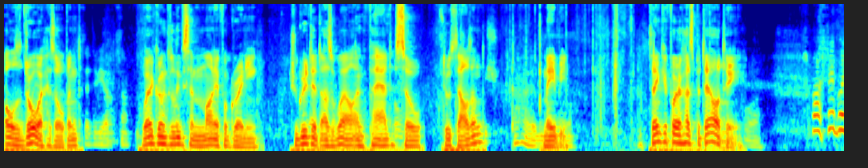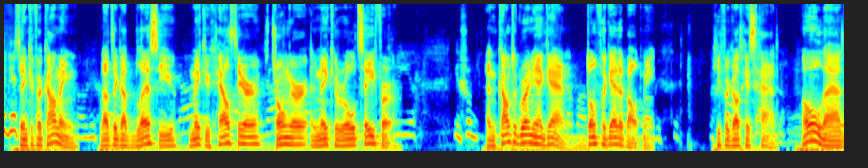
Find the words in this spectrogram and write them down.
Oh, the drawer has opened. We're going to leave some money for Granny. She greeted us well and fed, so 2000? Maybe. Thank you for your hospitality. Thank you for coming. Let the God bless you, make you healthier, stronger and make your road safer. And come to Granny again, don't forget about me. He forgot his hat. Oh, lad,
